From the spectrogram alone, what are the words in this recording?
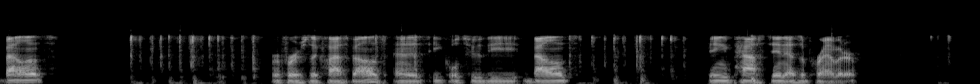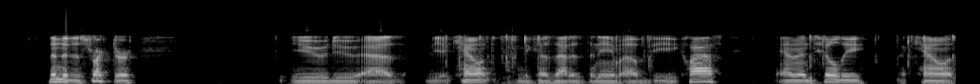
balance refers to the class balance and is equal to the balance being passed in as a parameter. Then the destructor you do as the account because that is the name of the class and then tilde account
